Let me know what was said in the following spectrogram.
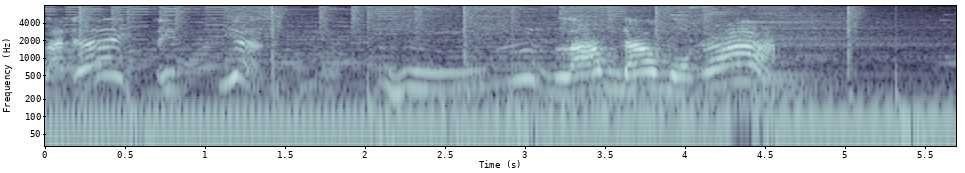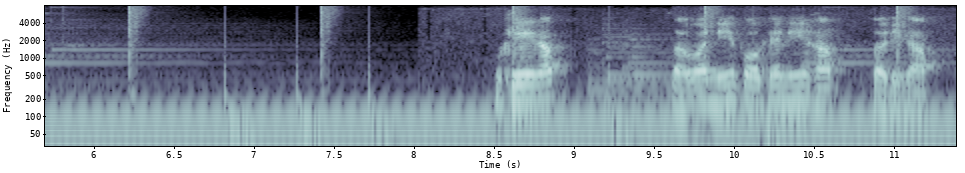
สัตว์เอ้ย ติดเหี้ยลามดาวบวกอะโอเคครับสำหรับวันนี้พอแค่นี้ครับ สวัสดีครับ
